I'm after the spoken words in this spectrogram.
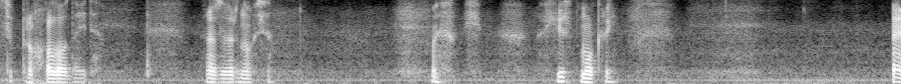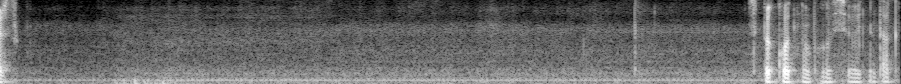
Це прохолода йде. Розвернувся. Хвіст мокрий. Персик. Спекотно було сьогодні, так?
